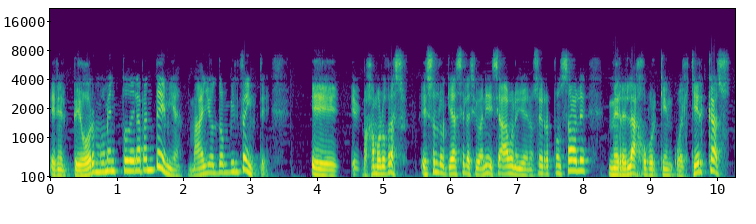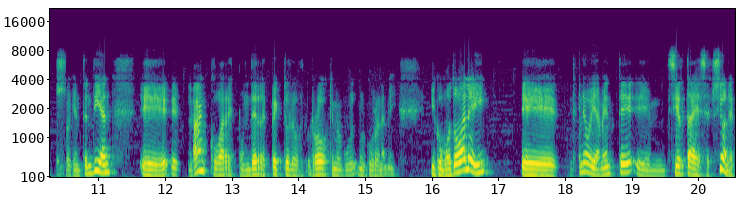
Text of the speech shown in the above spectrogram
en el peor momento de la pandemia, mayo del 2020. Eh, bajamos los brazos. Eso es lo que hace la ciudadanía. Dice, ah, bueno, yo no soy responsable, me relajo porque en cualquier caso, lo que entendían, eh, el banco va a responder respecto a los robos que me, ocurren a mí. Y como toda ley, eh, tiene obviamente em, ciertas excepciones.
